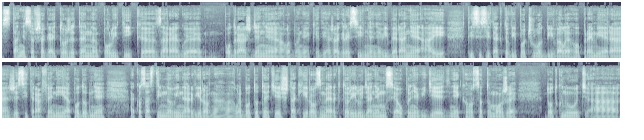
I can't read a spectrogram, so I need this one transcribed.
Stane sa však aj to, že ten politik e, zareaguje podráždenie alebo niekedy až agresívne, nevyberanie. Aj ty si si takto vypočul od bývalého premiéra, že si trafený a podobne. Ako sa s tým novinár vyrovnáva? Lebo toto je tiež taký rozmer, ktorý ľudia nemusia úplne vidieť, niekoho sa to môže dotknúť, a,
